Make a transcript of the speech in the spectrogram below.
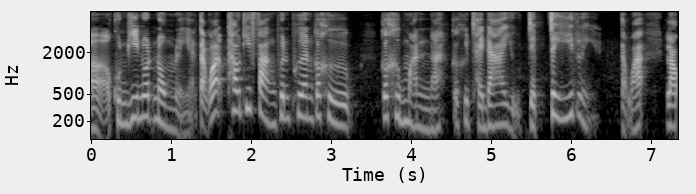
เออคุณพี่นวดนมอะไรเงี้ยแต่ว่าเท่าที่ฟังเพื่อนๆก็คือก็คือมันนะก็คือใช้ได้อยู่เจ็บจี๊ดอะไรเงี้ยแต่ว่าเรา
